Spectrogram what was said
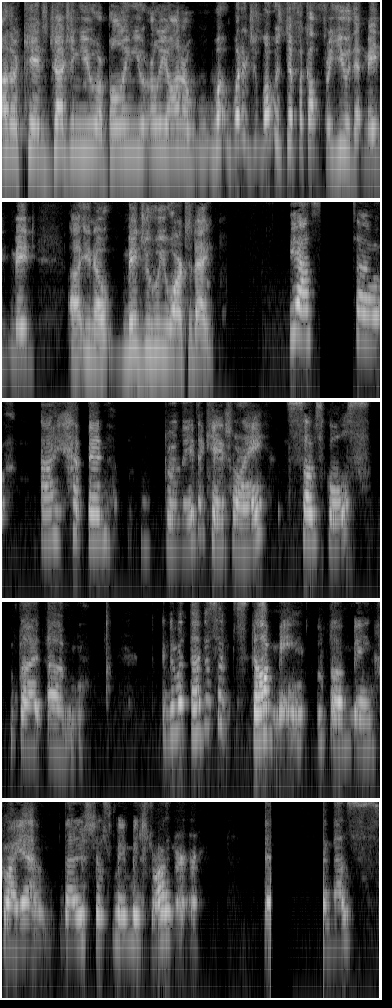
other kids judging you or bullying you early on, or what? What did you? What was difficult for you that made made uh, you know made you who you are today? Yes. So I have been bullied occasionally, some schools, but um, you know what? That doesn't stop me from being who I am. That has just made me stronger, and, and that's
